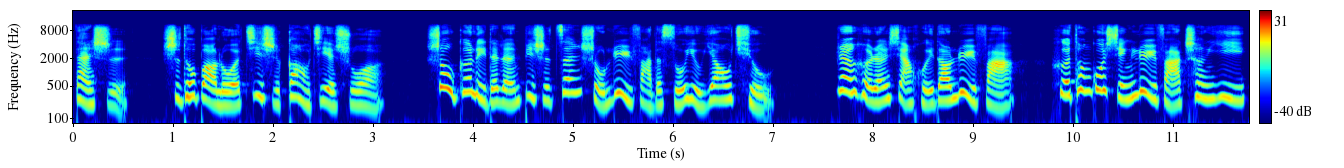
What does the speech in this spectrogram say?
但是使徒保罗即使告诫说，受割礼的人必须遵守律法的所有要求。任何人想回到律法和通过行律法称义，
